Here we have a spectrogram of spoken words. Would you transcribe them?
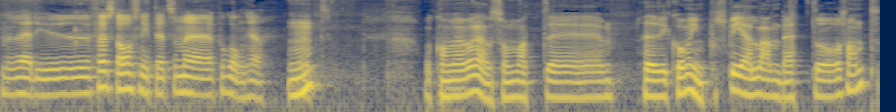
Nu är det ju första avsnittet som är på gång här. Mm. Och kom vi överens om att eh, hur vi kom in på spelandet och sånt.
